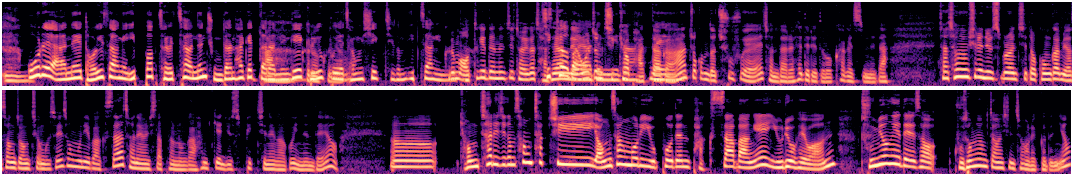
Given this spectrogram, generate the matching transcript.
음. 올해 안에 더 이상의 입법 절차는 중단하겠다라는 아, 게 교육부의 정식 지금 입장입니다. 그러면 어떻게 되는지 저희가 자세한 내용을 좀 됩니다. 지켜봤다가 네. 조금 더 추후에 전달을 해드리도록 하겠습니다. 자, 청용실의 뉴스 브런치 더 공감 여성정치연구소의 송문희 박사, 전혜연 시사평론가 함께 뉴스픽 진행하고 있는데요. 어, 경찰이 지금 성착취 영상물이 유포된 박사방의 유료 회원 두 명에 대해서 구속영장을 신청을 했거든요.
